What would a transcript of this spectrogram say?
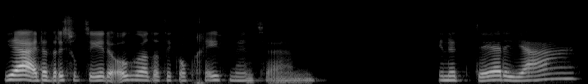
ja, dat resulteerde ook wel dat ik op een gegeven moment in het derde jaar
